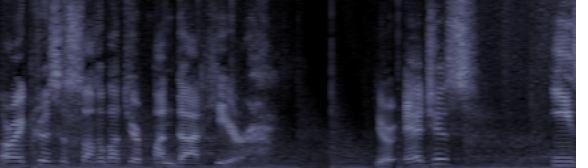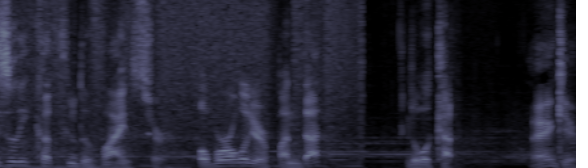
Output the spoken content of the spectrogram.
All right, Chris, let's talk about your pandat here. Your edges easily cut through the vine, sir. Overall, your pandat, it will cut. Thank you.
